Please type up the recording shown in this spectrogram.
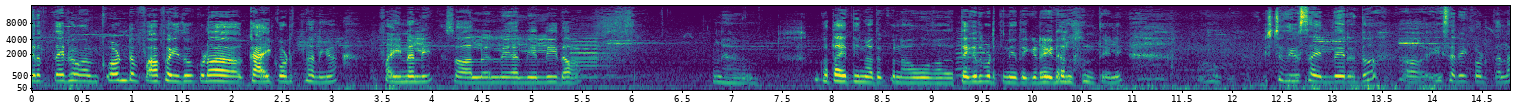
ಇರುತ್ತೇನೋ ಅಂದ್ಕೊಂಡು ಪಾಪ ಇದು ಕೂಡ ಕಾಯಿ ಕೊಡ್ತು ನನಗೆ ಫೈನಲಿ ಸೊ ಅಲ್ಲಲ್ಲಿ, ಅಲ್ಲಿ ಎಲ್ಲಿ ಇದಾವೆ. ಗೊತ್ತಾಯ್ತೀನಿ ಅದಕ್ಕೂ ನಾವು ತೆಗೆದು ಬಿಡ್ತೀನಿ ಇದು ಗಿಡ ಇಡಲ್ಲ ಅಂತೇಳಿ. ಇಷ್ಟು ದಿವಸ ಇಲ್ಲದೇ ಇರೋದು. ಈ ಸರಿ ಕೊಡ್ತಲ್ಲ.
